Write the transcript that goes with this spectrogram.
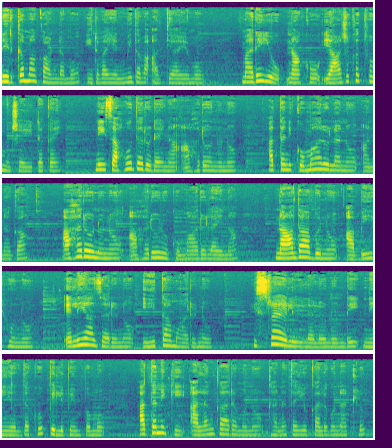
నిర్గమకాండము ఇరవై ఎనిమిదవ అధ్యాయము. మరియు నాకు యాజకత్వము చేయుటకై నీ సహోదరుడైన అహరోనును అతని కుమారులను అనగా అహరోనును అహరోను కుమారులైన నాదాబును అబీహును ఎలియాజరును ఈతామారును ఇస్రాయేలీలలో నుండి నీ యొద్దకు పిలిపింపుము. అతనికి అలంకారమును ఘనతయు కలుగునట్లు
